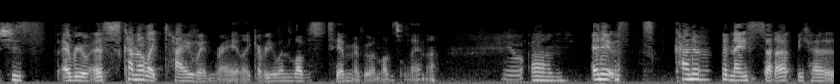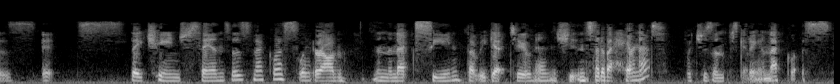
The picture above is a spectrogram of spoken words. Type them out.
she's everyone. It's kind of like Tywin, right? Like everyone loves him, everyone loves Olenna. Yep. Um, and it was kind of a nice setup because it's they change Sansa's necklace later on in the next scene that we get to, and she instead of a hairnet, which is up getting a necklace.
